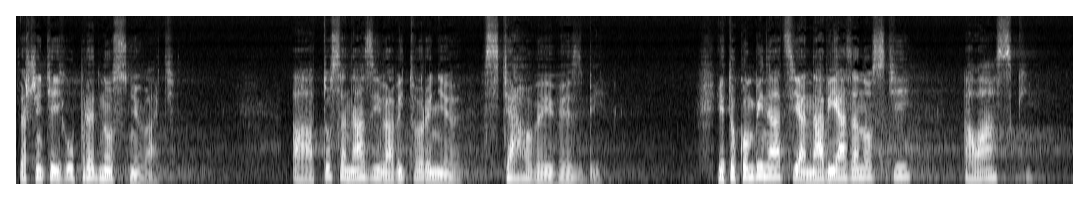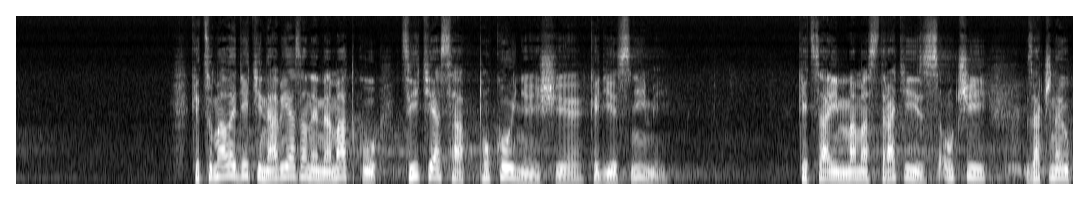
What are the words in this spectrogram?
Začnete ich uprednostňovať. A to sa nazýva vytvorenie vzťahovej väzby. Je to kombinácia naviazanosti a lásky. Keď sú malé deti naviazané na matku, cítia sa pokojnejšie, keď je s nimi. Keď sa im mama stratí z očí, začínajú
